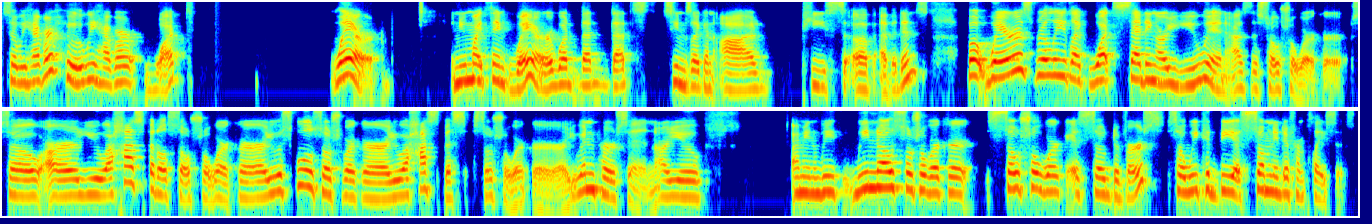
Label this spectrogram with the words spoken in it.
So we have our who, we have our what, where. And you might think where, what that that seems like an odd piece of evidence. But where is really like what setting are you in as the social worker? So are you a hospital social worker? Are you a school social worker? Are you a hospice social worker? Are you in person? Are you I mean, we we know social worker social work is so diverse, so we could be at so many different places.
